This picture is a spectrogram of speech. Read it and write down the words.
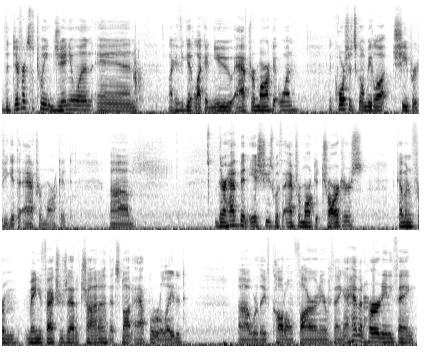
the difference between genuine and like if you get like a new aftermarket one, of course it's going to be a lot cheaper if you get the aftermarket. Um, there have been issues with aftermarket chargers coming from manufacturers out of China that's not Apple related uh, where they've caught on fire and everything. I haven't heard anything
